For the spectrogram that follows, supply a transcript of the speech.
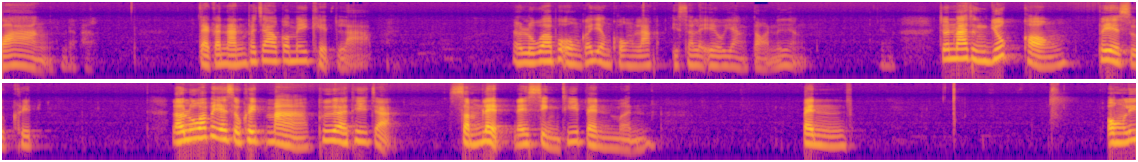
บ้างนะคะแต่กันนั้นพระเจ้าก็ไม่เข็ดหลาบเรารู้ว่าพระองค์ก็ยังคงรักอิสราเอลอย่างต่อเนื่อง จนมาถึงยุคของพระเยซูคริสต์ เรารู้ว่าพระเยซูคริสต์มาเพื่อที่จะสำเร็จในสิ่งที่เป็นเหมือน เป็น only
